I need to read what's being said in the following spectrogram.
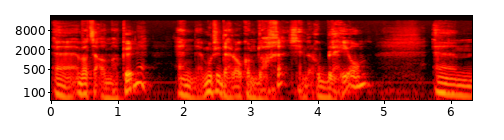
en wat ze allemaal kunnen. En moeten daar ook om lachen, zijn er ook blij om. Ehm,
